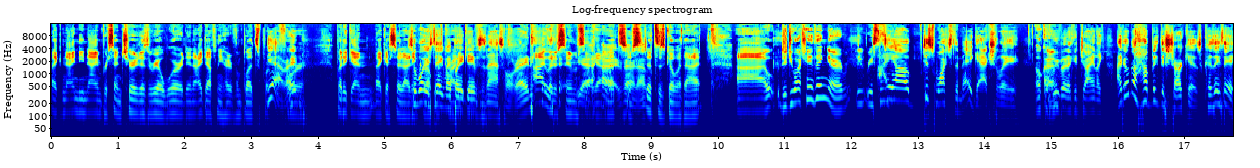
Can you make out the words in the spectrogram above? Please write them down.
like 99% sure it is a real word, and I definitely heard it from Bloodsport Yeah, right. But again, like I said, I So didn't So, what you're saying, my buddy Dave's an asshole, right? I would assume so. Yeah, Yeah, all right, let's, just, let's just go with that. Uh, did you watch anything or recently? I uh, just watched the Meg actually. Okay. Movie about, like a giant like I don't know how big the shark is because they say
